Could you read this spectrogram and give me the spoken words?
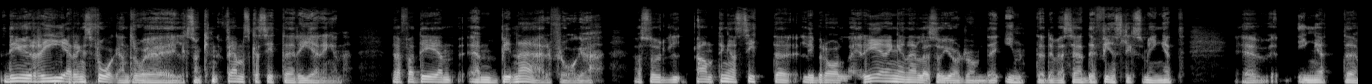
det är ju regeringsfrågan tror jag. Liksom, vem ska sitta i regeringen? Därför att det är en, en binär fråga. Alltså antingen sitter Liberalerna i regeringen eller så gör de det inte. Det vill säga det finns liksom inget, eh, inget eh,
